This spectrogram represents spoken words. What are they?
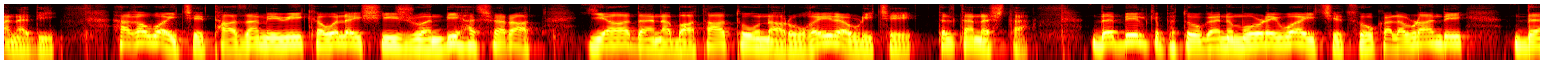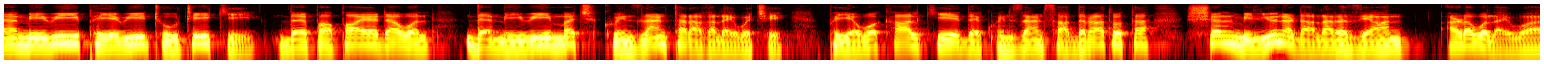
منه دي هغه وایي چې تازه میوې کولای شي ژوندي حشرات یا د نباتاتو ناروغۍ راوړي چې دلته نشته د بیلګې په توګه نوموړی وایي چې څو کاله وړاندې د میوې په یوې ټوټې کې د پاپایا ډول د میوې مچ کوینزلند ته راغلی و چې په یو کال کې د کوینزلند صادراتو ته 10 میلیونه ډالر زیان اړولی و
